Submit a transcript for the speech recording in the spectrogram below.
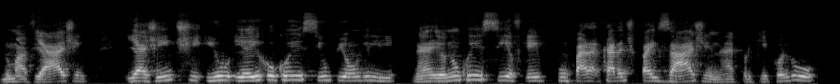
numa viagem. E a gente, e, o, e aí que eu conheci o Pyong Lee, né? Eu não conhecia, fiquei com cara de paisagem, né? Porque quando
